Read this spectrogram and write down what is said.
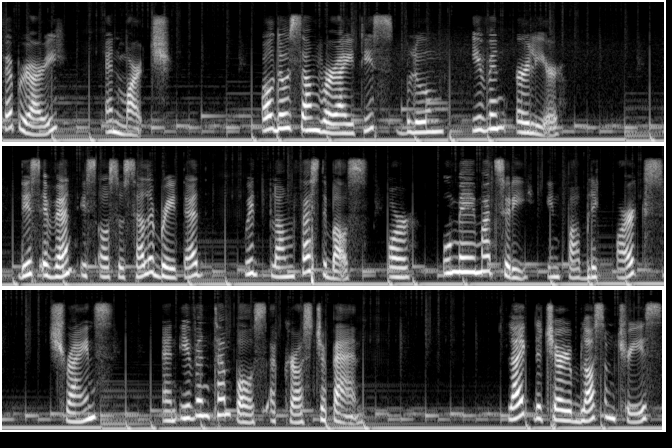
February and March, although some varieties bloom even earlier. This event is also celebrated with plum festivals or ume matsuri in public parks, shrines, and even temples across Japan. Like the cherry blossom trees,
